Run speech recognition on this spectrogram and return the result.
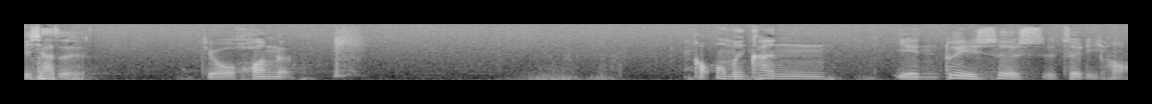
一下子就慌了。好，我们看眼对色时这里哈，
